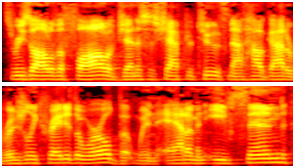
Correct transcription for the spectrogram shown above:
It's a result of the fall of Genesis chapter 2. It's not how God originally created the world, but when Adam and Eve sinned,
